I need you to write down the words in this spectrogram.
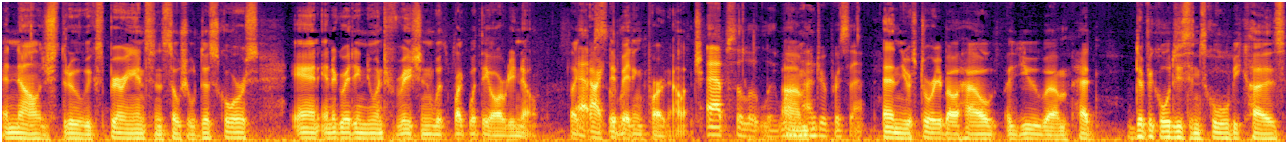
and knowledge through experience and social discourse and integrating new information with like what they already know, like Absolutely. activating prior knowledge. Absolutely, one hundred percent. And your story about how you um, had difficulties in school because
